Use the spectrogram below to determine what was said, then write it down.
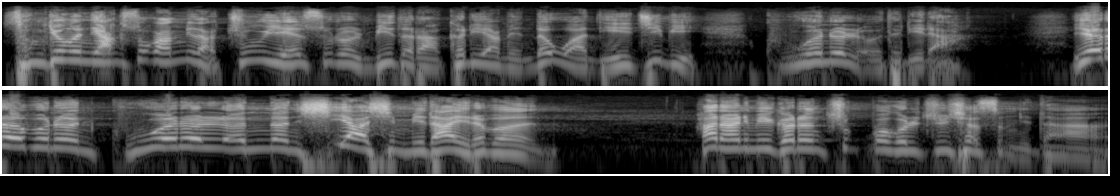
성경은 약속합니다. 주 예수를 믿어라. 그리하면 너와 네 집이 구원을 얻으리라. 여러분은 구원을 얻는 씨앗입니다 여러분. 하나님이 그런 축복을 주셨습니다.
